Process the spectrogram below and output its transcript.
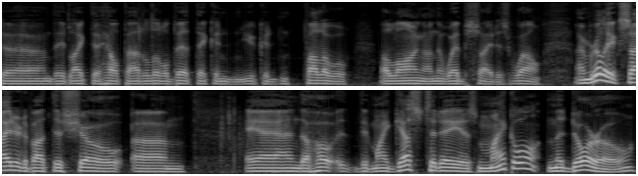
uh, they'd like to help out a little bit, they can you can follow along on the website as well. I'm really excited about this show. Um, and the, ho- the, my guest today is Michael Medoro.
